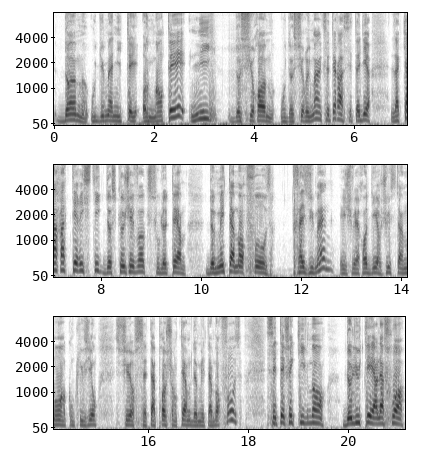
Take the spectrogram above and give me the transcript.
d'homme ou d'humanité augmentée, ni de surhomme ou de surhumain, etc. C'est-à-dire la caractéristique de ce que j'évoque sous le terme de métamorphose très humaine, et je vais redire juste un mot en conclusion sur cette approche en termes de métamorphose, c'est effectivement de lutter à la fois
